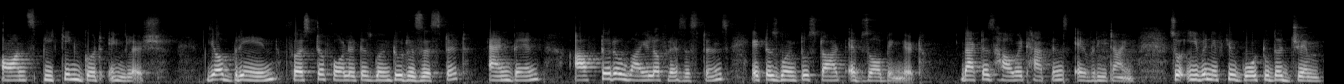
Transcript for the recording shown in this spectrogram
on speaking good English, your brain, first of all, it is going to resist it, and then after a while of resistance, it is going to start absorbing it that is how it happens every time. So even if you go to the gym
